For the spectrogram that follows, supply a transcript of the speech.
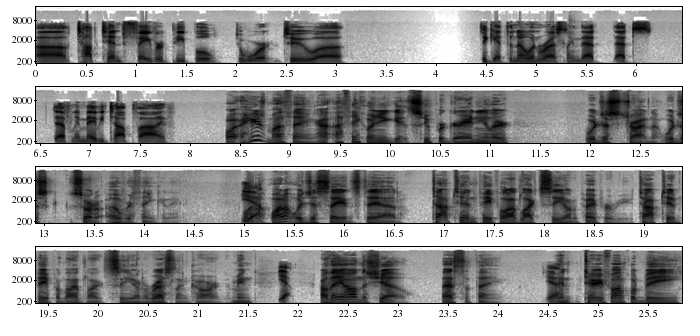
uh, top 10 favorite people to work, to, uh, to get to know in wrestling. That, that's definitely maybe top five. Well, here's my thing. I, I think when you get super granular, we're just trying to, we're just sort of overthinking it. Why Yeah. Why don't we just say instead, top 10 people I'd like to see on a pay per view, top 10 people I'd like to see on a wrestling card? I mean, Yeah. are they on the show? That's the thing. Yeah. And Terry Funk would be,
